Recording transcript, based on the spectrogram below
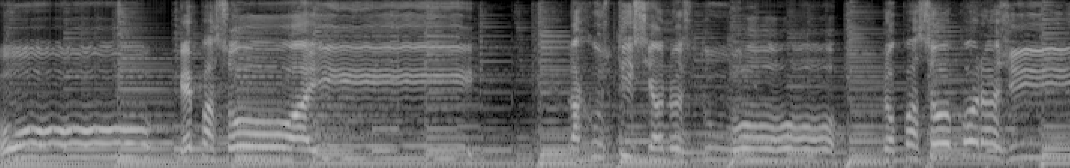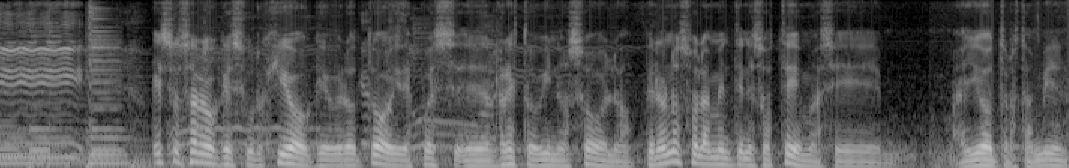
Uh, ¿qué pasó ahí? La justicia no estuvo, no pasó por allí. Eso es algo que surgió, que brotó y después eh, el resto vino solo. Pero no solamente en esos temas, eh, hay otros también.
